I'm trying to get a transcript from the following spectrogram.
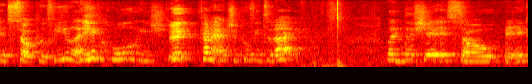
it's so poofy. Like, holy shit. Kind of extra poofy today. Like, the shit is so big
